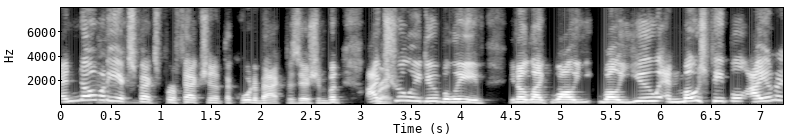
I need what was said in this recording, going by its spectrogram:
and nobody expects perfection at the quarterback position. But I right. truly do believe, you know, like while while you and most people, I under,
